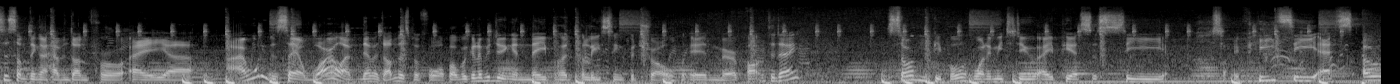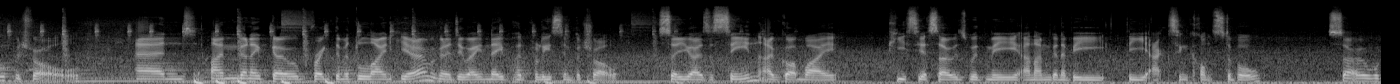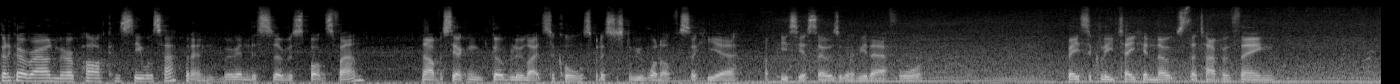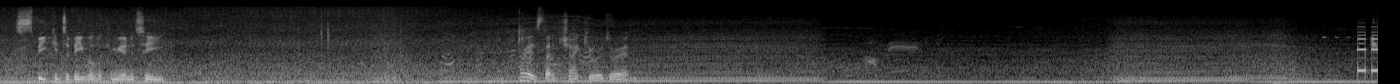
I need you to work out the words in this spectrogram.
This is something I haven't done for a, uh, I wanted to say a while, I've never done this before, but we're going to be doing a neighborhood policing patrol in Mirror Park today. Some people wanted me to do a PSC, sorry, PCSO patrol. And I'm going to go break the middle line here. We're going to do a neighborhood policing patrol. So you guys have seen, I've got my PCSOs with me and I'm going to be the acting constable. So we're going to go around Mirror Park and see what's happening. We're in this uh, response van. Now obviously I can go blue lights to calls, but it's just going to be one officer here. Our PCSOs are going to be there for basically taking notes, that type of thing. Speaking to people in the community. What is that Jaguar doing?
